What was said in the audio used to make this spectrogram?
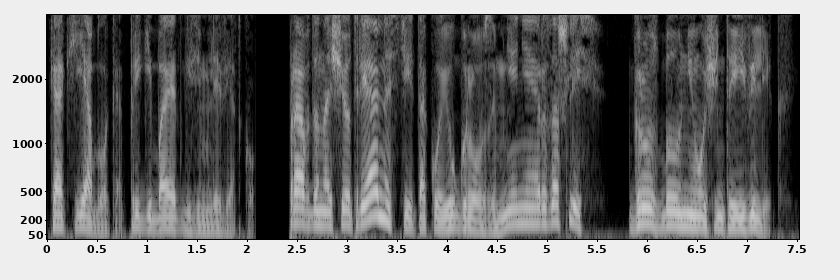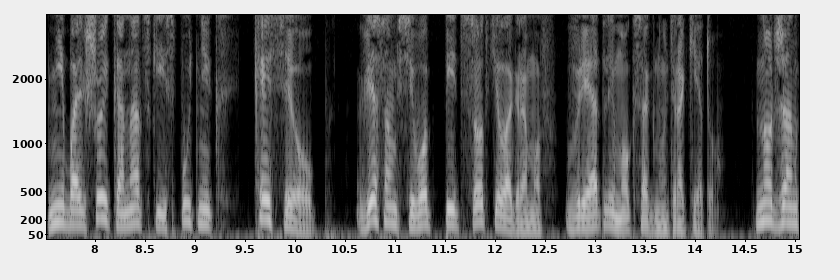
как яблоко пригибает к земле ветку. Правда, насчет реальности такой угрозы мнения разошлись. Груз был не очень-то и велик. Небольшой канадский спутник Cassiope весом всего 500 килограммов вряд ли мог согнуть ракету. Но Джан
